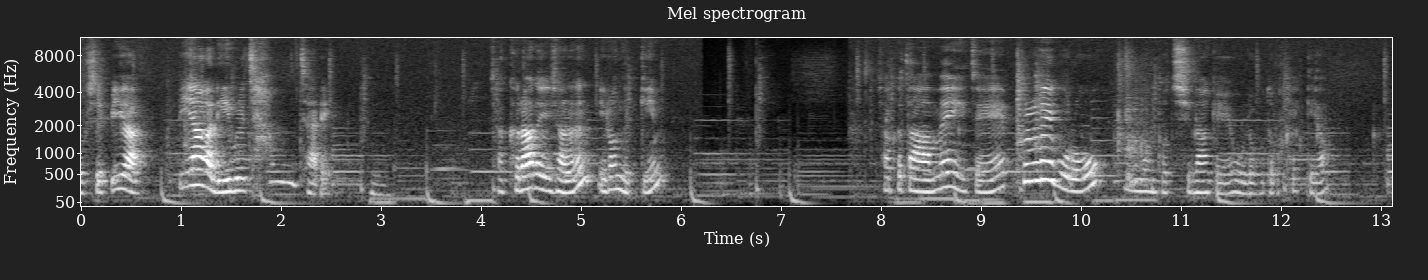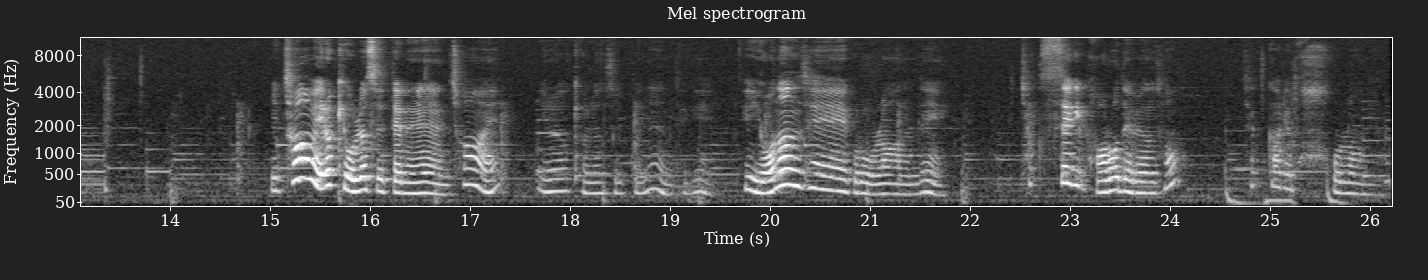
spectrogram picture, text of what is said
역시 삐아. 삐아가 립을 참 잘해. 음. 자, 그라데이션은 이런 느낌. 자, 그 다음에 이제 풀립으로 한 번 더 진하게 올려보도록 할게요. 이 처음에 이렇게 올렸을 때는, 처음에 이렇게 올렸을 때는 되게 연한 색으로 올라가는데, 착색이 바로 되면서 색깔이 확 올라오네요.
